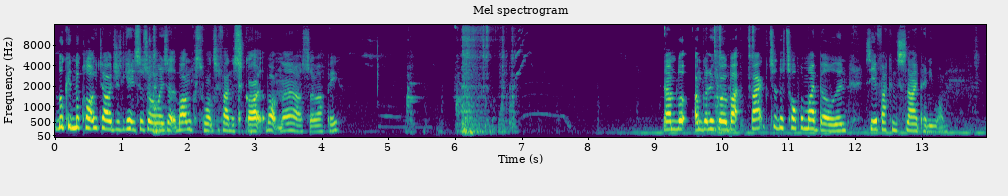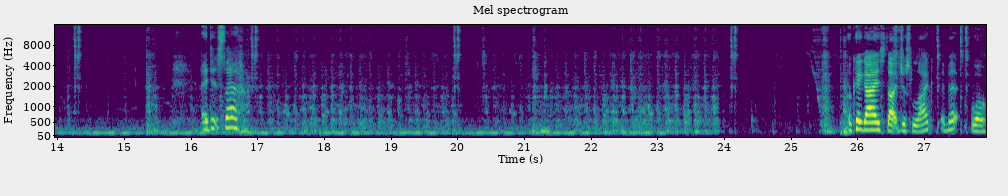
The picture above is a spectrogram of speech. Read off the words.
Look in the clock tower just in case it's always at the bottom because once I find the scar at the bottom there, I was so happy. Now I'm. I'm gonna go back back to the top of my building, see if I can snipe anyone. Edits there. Okay, guys, that just lagged a bit. Whoa.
